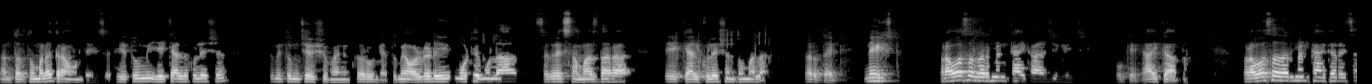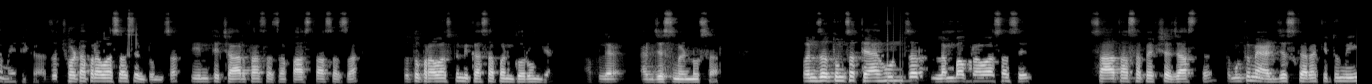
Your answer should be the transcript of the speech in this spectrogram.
नंतर तुम्हाला ग्राउंड द्यायचं हे तुम्ही हे कॅल्क्युलेशन तुम्ही तुमच्या हिशोबाने करून घ्या. तुम्ही ऑलरेडी मोठे मुलं आहात सगळे समाजदार आहात. ते कॅल्क्युलेशन तुम्हाला करता येईल. नेक्स्ट प्रवासादरम्यान काय काळजी घ्यायची? ओके ऐका आता. प्रवासादरम्यान काय करायचं माहिती का? जर छोटा प्रवास असेल तुमचा तीन ते चार तासाचा पाच तासाचा तर तो प्रवास तुम्ही कसा पण करून घ्या आपल्या ॲडजस्टमेंटनुसार पण जर तुमचा त्याहून जर लंबा प्रवास असेल सहा तासापेक्षा जास्त तर मग तुम्ही ॲडजस्ट करा की तुम्ही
